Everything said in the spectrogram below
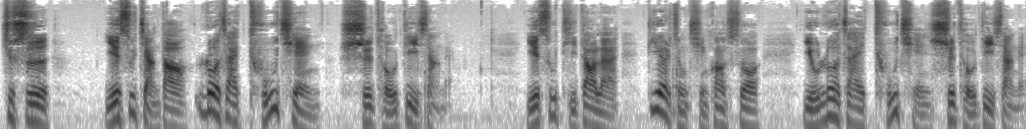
就是耶稣讲到落在土浅石头地上的。耶稣提到了第二种情况，说有落在土浅石头地上的，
